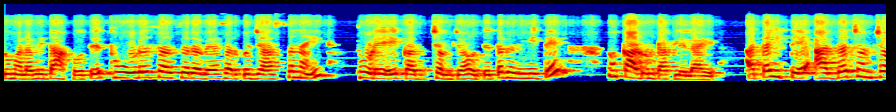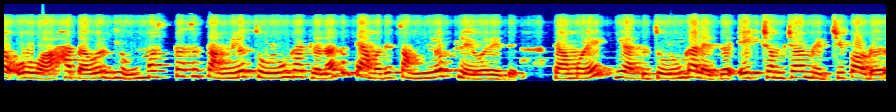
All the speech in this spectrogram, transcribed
तुम्हाला मी दाखवते. थोडस असं रव्यासारखं जास्त नाही. थोडे एका चमचा होते तर मी ते काढून टाकलेलं आहे. आता इथे अर्धा चमचा ओवा हातावर घेऊन मस्त असं चांगलं चोळून घातलं ना तर त्यामध्ये चांगलं फ्लेवर येते. त्यामुळे हे असं चोळून घालायचं. एक चमचा मिरची पावडर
